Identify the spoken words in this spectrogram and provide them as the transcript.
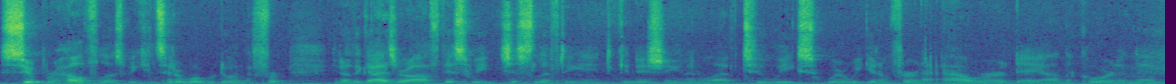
super helpful as we consider what we're doing. The for you know the guys are off this week just lifting and conditioning and then we'll have two weeks where we get them for an hour a day on the court. And then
